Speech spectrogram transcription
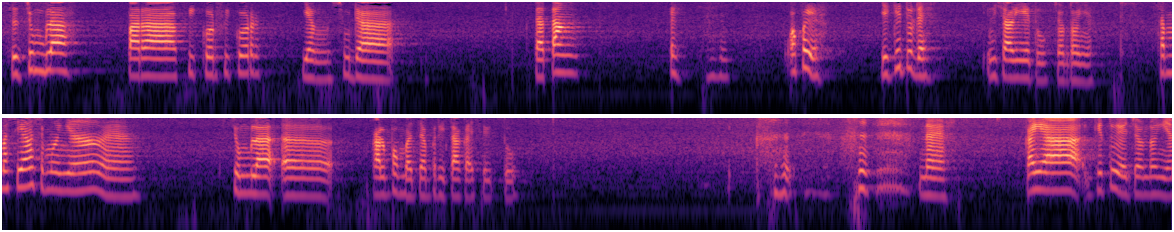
sejumlah para figur-figur yang sudah datang. Eh apa ya? Ya gitu deh misalnya itu contohnya. Sama siang semuanya. Ya, sejumlah eh, kalau pembaca berita kayak situ. Nah kayak gitu ya contohnya.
